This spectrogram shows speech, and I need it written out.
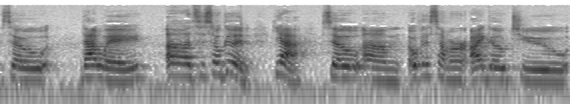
so that way, uh, this is so good. Yeah. So um, over the summer, I go to.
